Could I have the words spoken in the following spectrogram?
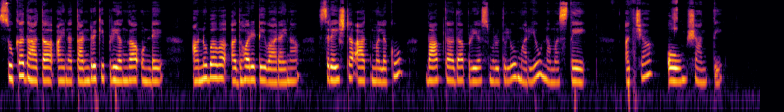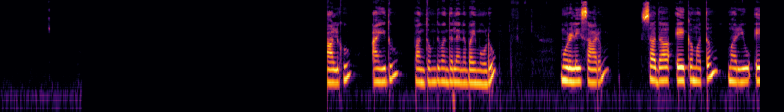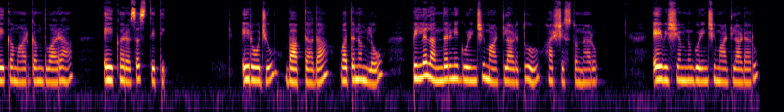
సుఖదాత అయిన తండ్రికి ప్రియంగా ఉండే అనుభవ అథారిటీ వారైన శ్రేష్ఠ ఆత్మలకు బాప్దాదా ప్రియ స్మృతులు మరియు నమస్తే. అచ్చా ఓం శాంతి. నాలుగు ఐదు పంతొమ్మిది వందల ఎనభై మూడు. మురళీసారం సదా ఏకమతం మరియు ఏక మార్గం ద్వారా ఏకరస స్థితి ఈరోజు బాప్దాదా వతనంలో పిల్లలందరినీ గురించి మాట్లాడుతూ హర్షిస్తున్నారు. ఏ విషయంను గురించి మాట్లాడారు?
